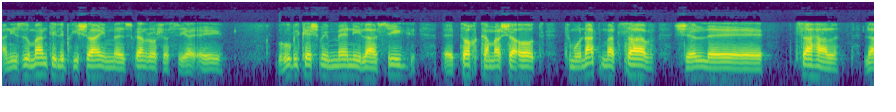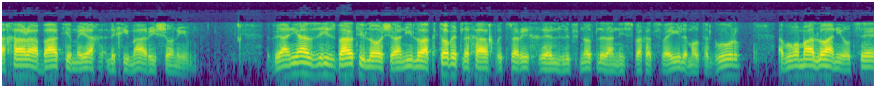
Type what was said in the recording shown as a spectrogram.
אני זומנתי לפגישה עם uh, סגן ראש ה-CIA, והוא ביקש ממני להשיג uh, תוך כמה שעות תמונת מצב של uh, צה"ל לאחר ארבעת ימי הלחימה הראשונים. ואני אז הסברתי לו שאני לא הכתובת לכך וצריך לפנות לנספח הצבאי, למוטה גור, אבל הוא אמר, לא, אני רוצה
